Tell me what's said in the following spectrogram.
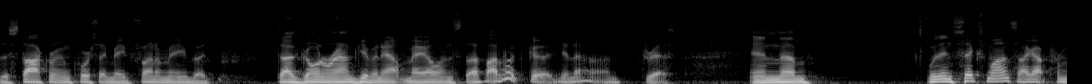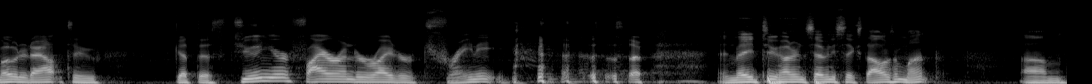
the stock room. Of course, they made fun of me, but I was going around giving out mail and stuff. I looked good, you know, I'm dressed. And um, within six months, I got promoted out to get this junior fire underwriter trainee, so, and made two hundred and seventy six dollars a month, um,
